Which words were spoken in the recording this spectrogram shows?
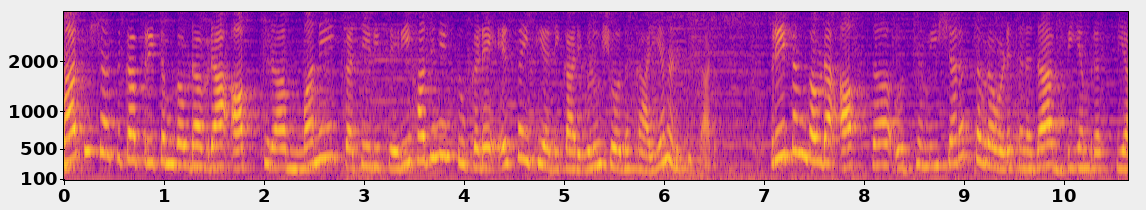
ಮಾಜಿ ಶಾಸಕ ಪ್ರೀತಂ ಗೌಡ ಅವರ ಆಪ್ತರ ಮನೆ ಕಚೇರಿ ಸೇರಿ ಹದಿನೆಂಟು ಕಡೆ ಎಸ್ಐಟಿ ಅಧಿಕಾರಿಗಳು ಶೋಧ ಕಾರ್ಯ ನಡೆಸಿದ್ದಾರೆ. ಪ್ರೀತಂ ಗೌಡ ಆಪ್ತ ಉದ್ಯಮಿ ಶರತ್ ಅವರ ಒಡೆತನದ ಬಿಎಂ ರಸ್ತೆಯ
